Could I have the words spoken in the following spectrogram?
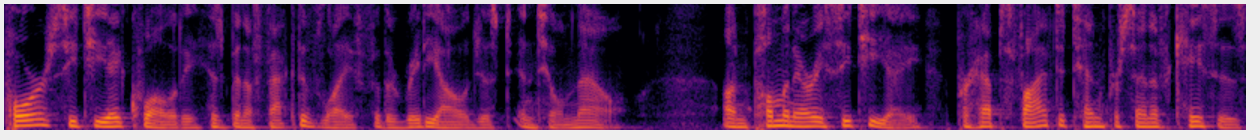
Poor CTA quality has been a fact of life for the radiologist until now. On pulmonary CTA, perhaps 5 to 10% of cases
